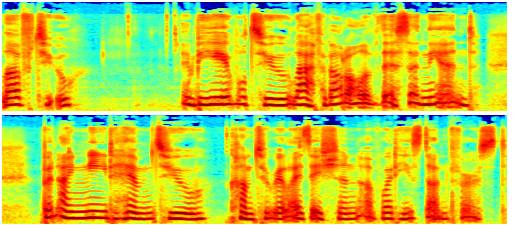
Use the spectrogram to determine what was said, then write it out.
love to and be able to laugh about all of this in the end. But I need him to come to realization of what he's done first.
